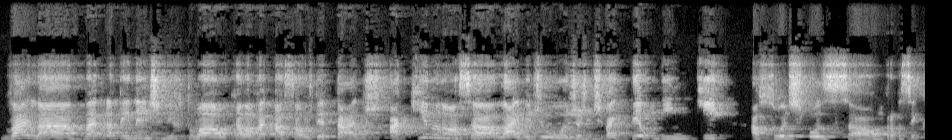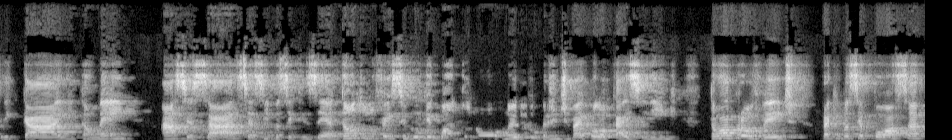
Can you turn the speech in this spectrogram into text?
Vai lá, vai para a atendente virtual, que ela vai passar os detalhes. Aqui na nossa live de hoje, a gente vai ter o link à sua disposição para você clicar e também acessar, se assim você quiser, tanto no Facebook quanto no, no YouTube. A gente vai colocar esse link. Então, aproveite para que você possa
